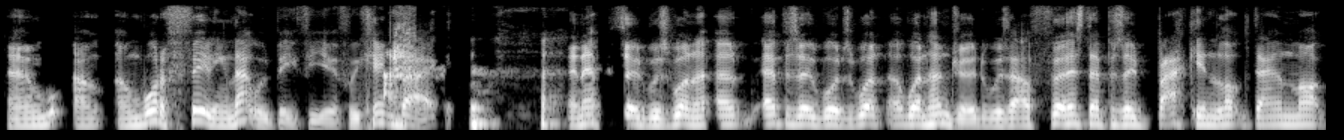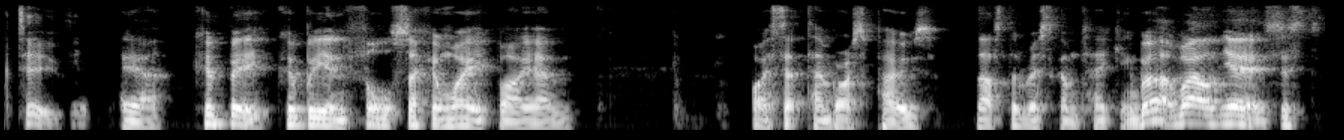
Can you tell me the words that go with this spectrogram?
And, and, and what a feeling that would be for you if we came back. an episode was one. Uh, episode was one. Uh, One hundred was our first episode back in lockdown Mark Two. Yeah, could be. Could be in full second wave by um by September, I suppose. That's the risk I'm taking. But well, yeah, it's just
